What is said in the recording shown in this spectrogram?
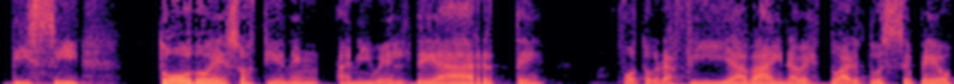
DC, todos esos tienen a nivel de arte, fotografía, vaina, vestuario, todo ese peo,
